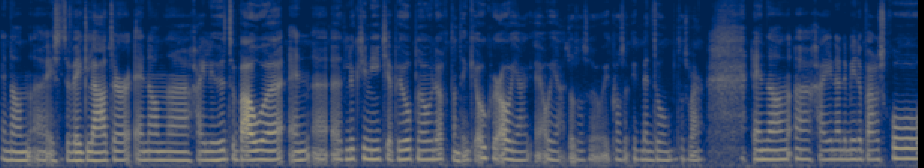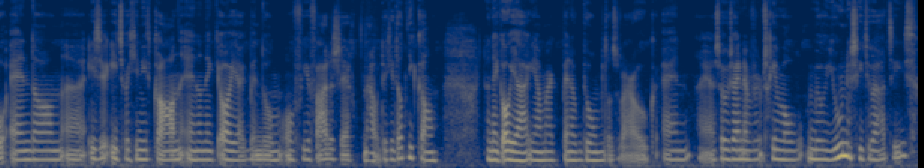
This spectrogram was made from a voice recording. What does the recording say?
En dan uh, is het een week later en dan uh, gaan jullie hutten bouwen en het lukt je niet, je hebt hulp nodig. Dan denk je ook weer, oh ja, oh ja dat was zo, ik, was, ik ben dom, dat is waar. En dan ga je naar de middelbare school en dan is er iets wat je niet kan en dan denk je, oh ja, ik ben dom. Of je vader zegt, nou, dat je dat niet kan dan denk ik, oh ja, ja, maar ik ben ook dom, dat is waar ook. En nou ja, zo zijn er misschien wel miljoenen situaties.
